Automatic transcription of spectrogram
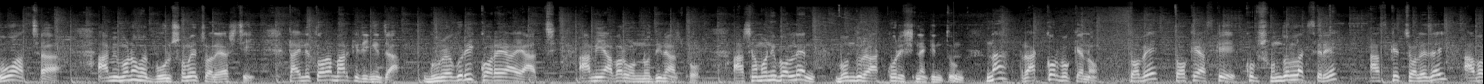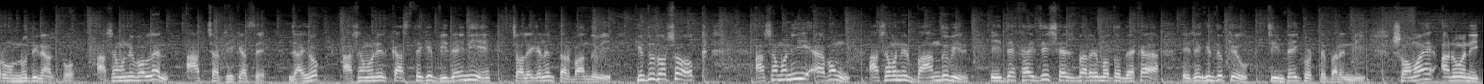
ও আচ্ছা আমি মনে হয় ভুল সময়ে চলে আসছি। তাইলে তোরা মার্কেটিংয়ে যা। ঘোরাঘুরি করে আয় আজ। আমি আবার অন্যদিন আসব। আশামণি বললেন, বন্ধু, রাগ করিস না কিন্তু। না, রাগ করব কেন? তবে তোকে আজকে খুব সুন্দর লাগছে রে। আজকে চলে যাই, আবার অন্যদিন আসব। আশামণি বললেন আচ্ছা ঠিক আছে। যাই হোক, আশামণির কাছ থেকে বিদায় নিয়ে চলে গেলেন তার বান্ধবী। কিন্তু দর্শক আশামণি এবং আশামণির বান্ধবীর এই দেখায় যে শেষবারের মতো দেখা, এটা কিন্তু কেউ চিন্তাই করতে পারেননি। সময় আনুমানিক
